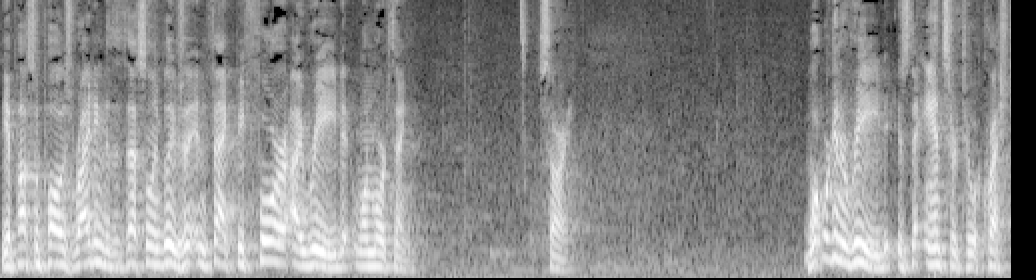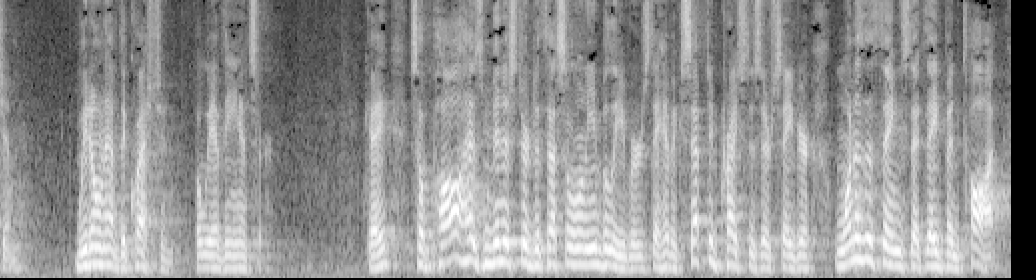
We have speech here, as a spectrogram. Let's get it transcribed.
The Apostle Paul is writing to the Thessalonian believers. In fact, before I read, one more thing. Sorry. What we're going to read is the answer to a question. We don't have the question, but we have the answer. Okay? So Paul has ministered to Thessalonian believers. They have accepted Christ as their Savior. One of the things that they've been taught,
